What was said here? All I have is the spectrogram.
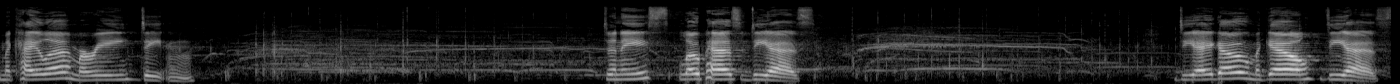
Michaela Marie Deaton. Denise Lopez Diaz. Diego Miguel Diaz.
